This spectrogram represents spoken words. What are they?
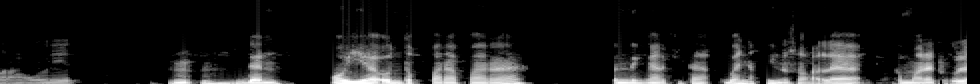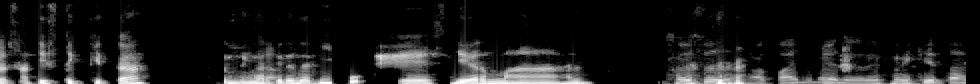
Orang elit. Mm-mm. dan oh iya untuk para para pendengar kita banyak nih soalnya kemarin gue lihat statistik kita pendengar Ya. kita dari US Jerman. Ngapain ya dengerin ini kita.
